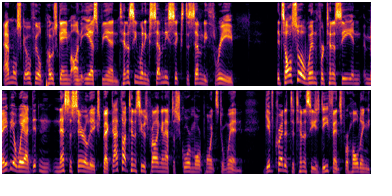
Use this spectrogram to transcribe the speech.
Admiral Schofield post game on ESPN. Tennessee winning 76 to 73 it's also a win for Tennessee in maybe a way I didn't necessarily expect. I thought Tennessee was probably going to have to score more points to win. Give credit to Tennessee's defense for holding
